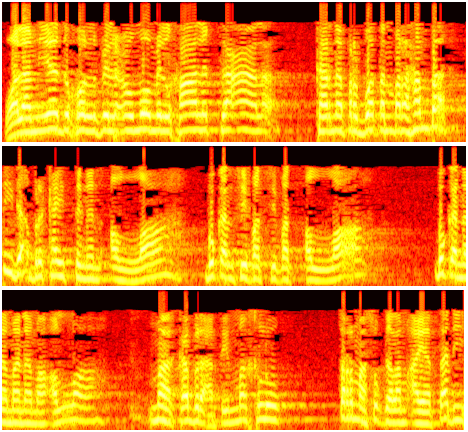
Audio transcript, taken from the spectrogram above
Walam yadkhul fil umumil khaliq ta'ala karena perbuatan para hamba tidak berkait dengan Allah, bukan sifat-sifat Allah, bukan nama-nama Allah, maka berarti makhluk. Termasuk dalam ayat tadi,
